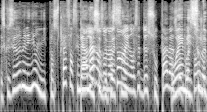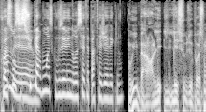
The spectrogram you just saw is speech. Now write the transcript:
Parce que c'est vrai, Mélanie, on n'y pense pas forcément Perla, aux soupes dans de un instant, poisson. a une recette de soupe, pas à base Ouais, de mais poisson, soupe de crois, poisson, mais- c'est super bon. Est-ce que vous avez une recette à partager avec nous? Oui, bah alors les, les soupes de poisson,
